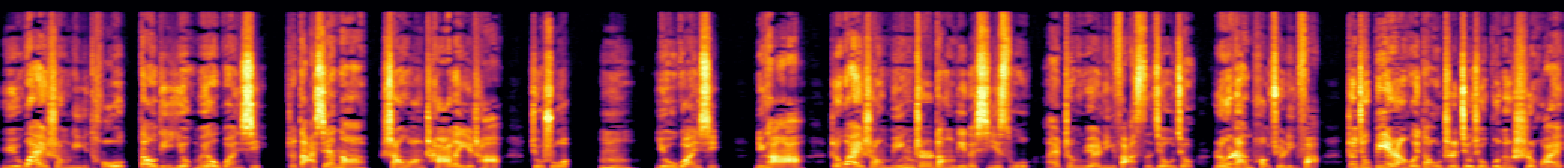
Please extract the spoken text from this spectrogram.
与外甥李头到底有没有关系。这大仙呢，上网查了一查，就说：“嗯，有关系。你看啊，这外甥明知当地的习俗，哎，正月理发死舅舅，仍然跑去理发，这就必然会导致舅舅不能释怀，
